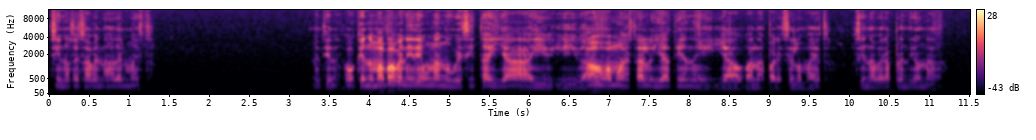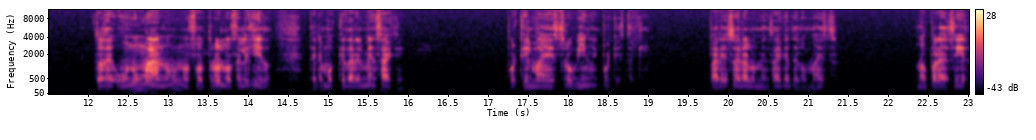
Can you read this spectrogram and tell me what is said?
si no se sabe nada del maestro. ¿Me entiendes? O que nomás va a venir de una nubecita y ya, y, ah, vamos a estarlo y ya tiene, y ya van a aparecer los maestros, sin haber aprendido nada. Entonces, un humano, nosotros los elegidos, tenemos que dar el mensaje porque el maestro vino y porque está aquí. Para eso eran los mensajes de los maestros. No para decir,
